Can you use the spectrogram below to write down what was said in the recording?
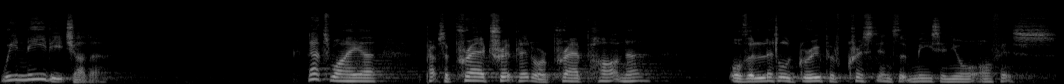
We need each other. That's why uh, perhaps a prayer triplet or a prayer partner, or the little group of Christians that meet in your office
